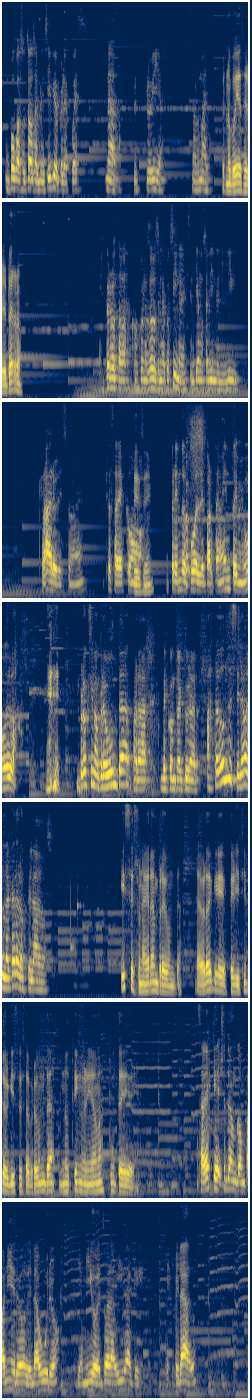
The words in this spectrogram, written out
un poco asustados al principio, pero después, nada, fl- fluía, normal. ¿Pero no podía ser el perro? El perro estaba con nosotros en la cocina y sentíamos a alguien en el living. Raro eso, ¿eh? Yo sabés cómo Sí, sí. prendo fuego el departamento y me mudo. Próxima pregunta para descontracturar. ¿Hasta dónde se lavan la cara los pelados? Esa es una gran pregunta. La verdad que felicito al que hizo esa pregunta. No tengo ni la más puta idea. Sabés que yo tengo un compañero de laburo y amigo de toda la vida que, que es pelado.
